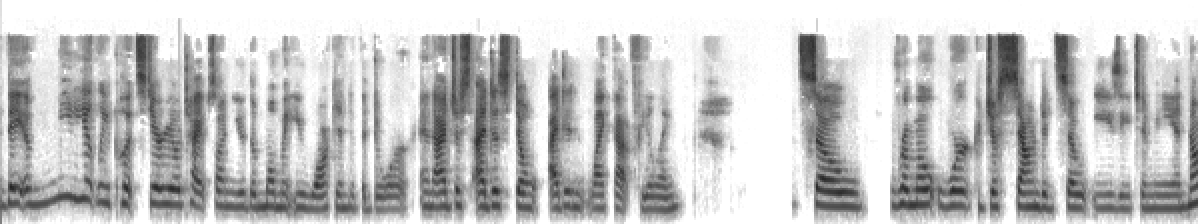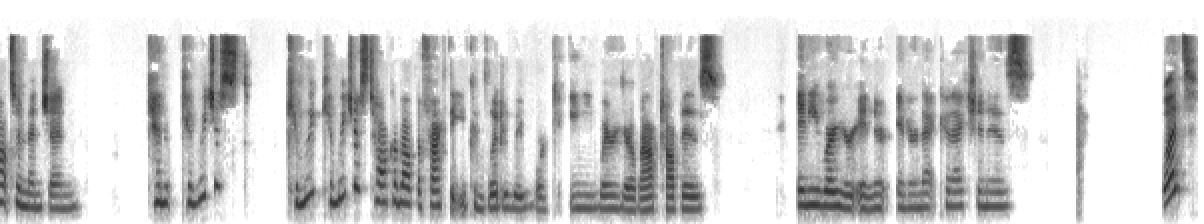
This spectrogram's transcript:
they immediately put stereotypes on you the moment you walk into the door. And I just, I just don't, I didn't like that feeling so remote work just sounded so easy to me. And not to mention can can we just can we can we just talk about the fact that you can literally work anywhere your laptop is? Anywhere your inter- internet connection is? What?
